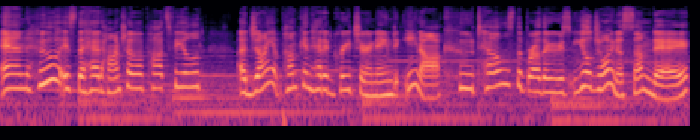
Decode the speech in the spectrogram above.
And who is the head honcho of Pottsfield? A giant pumpkin headed creature named Enoch who tells the brothers, You'll join us someday.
